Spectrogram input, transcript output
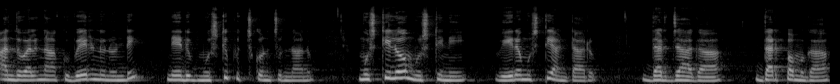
అందువలన కుబేరుని నుండి నేను ముష్టి పుచ్చుకొనుచున్నాను. ముష్టిలో ముష్టిని వీరముష్టి అంటారు. దర్జాగా దర్పముగా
